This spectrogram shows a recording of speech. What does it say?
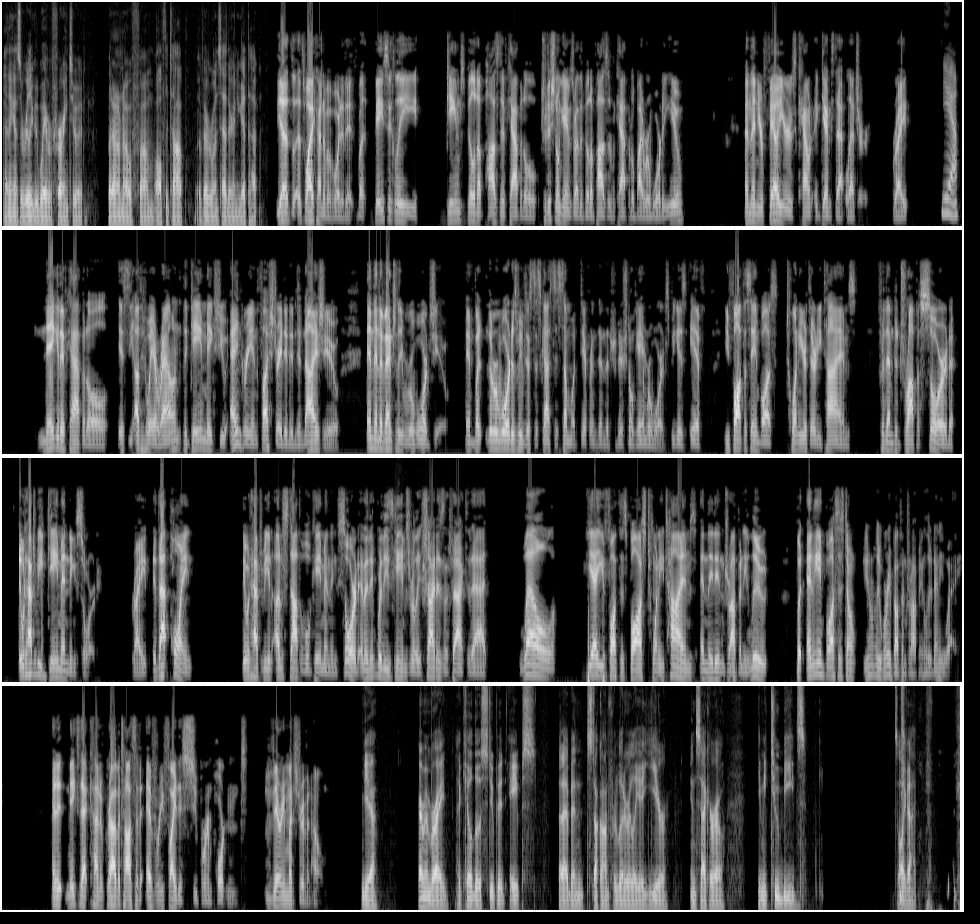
I think that's a really good way of referring to it. But I don't know if um, off the top of everyone's head they're going to get that. Yeah, that's- that's why I kind of avoided it. But basically, games build up positive capital. Traditional games rather build up positive capital by rewarding you, and then your failures count against that ledger, right? yeah, Negative capital is the other way around. The game makes you angry and frustrated and denies you, and then eventually rewards you. And but the reward, as we've just discussed, is somewhat different than the traditional game rewards because if you fought the same boss twenty or thirty times for them to drop a sword, it would have to be a game-ending sword, right? At that point, it would have to be an unstoppable game-ending sword. And I think where these games really shine is the fact that, well, yeah, you fought this boss 20 times and they didn't drop any loot, but endgame bosses don't, you don't really worry about them dropping loot anyway. And it makes that kind of gravitas of every fight is super important very much driven home. Yeah. I remember I, I killed those stupid apes that I've been stuck on for literally a year in Sekiro. Give me two beads. That's all I got.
